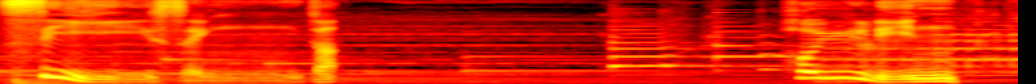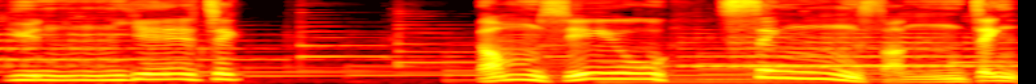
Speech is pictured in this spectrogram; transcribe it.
诗成。去年愿夜寂，今宵星神静。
